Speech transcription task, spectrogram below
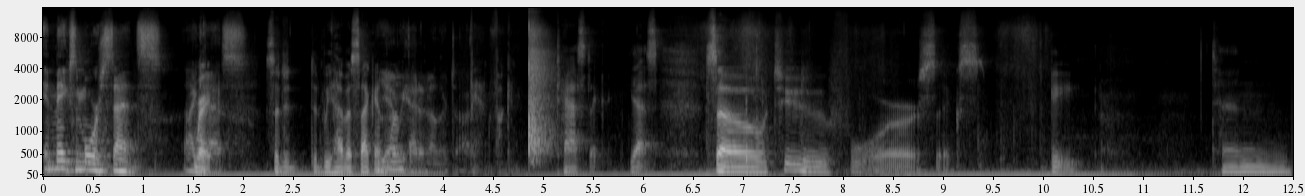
it makes more sense, I Right. guess. so did, did we have a second Yeah, one we had another tie. fucking fantastic. Yes. So two, four, six, eight, ten,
